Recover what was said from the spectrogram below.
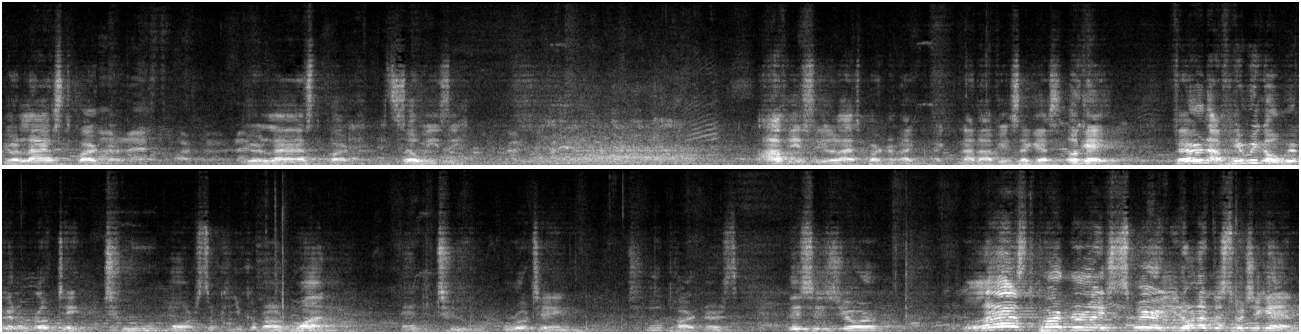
Your last partner. Your last partner. It's so easy. Obviously, your last partner. Not obvious, I guess. Okay, fair enough. Here we go. We're going to rotate two more. So can you come around one and two? We're rotating two partners. This is your last partner, I swear. You don't have to switch again.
